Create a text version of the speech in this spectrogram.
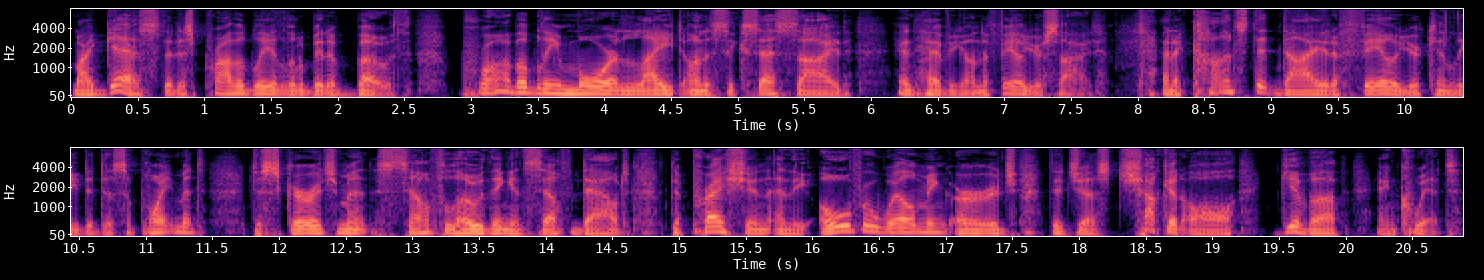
My guess that is probably a little bit of both, probably more light on the success side and heavy on the failure side. And a constant diet of failure can lead to disappointment, discouragement, self loathing, and self doubt, depression, and the overwhelming urge to just chuck it all, give up, and quit.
